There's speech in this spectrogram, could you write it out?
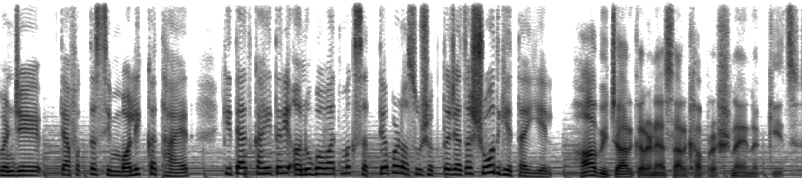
म्हणजे त्या फक्त सिम्बॉलिक कथा आहेत की त्यात काहीतरी अनुभवात्मक सत्य पण असू शकतं ज्याचा शोध घेता येईल? हा विचार करण्यासारखा प्रश्न आहे नक्कीच.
